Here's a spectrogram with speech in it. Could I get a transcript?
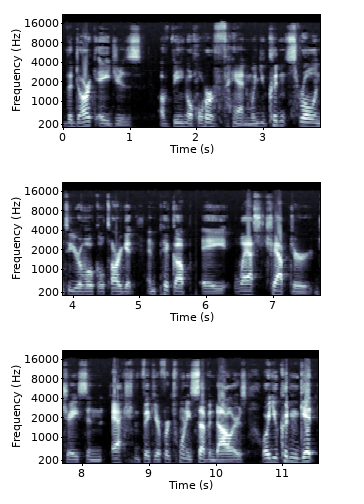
the dark ages of being a horror fan when you couldn't stroll into your local target and pick up a last chapter jason action figure for $27 or you couldn't get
